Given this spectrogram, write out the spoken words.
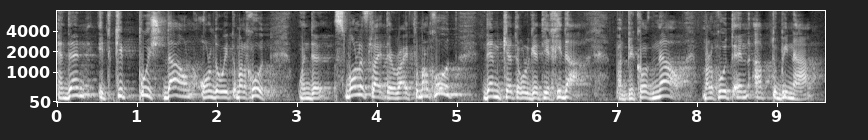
and then it keep pushed down all the way to Malchut. When the smallest light arrives to Malchut, then Keter will get Yechida. But because now Malchut and up to bina,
